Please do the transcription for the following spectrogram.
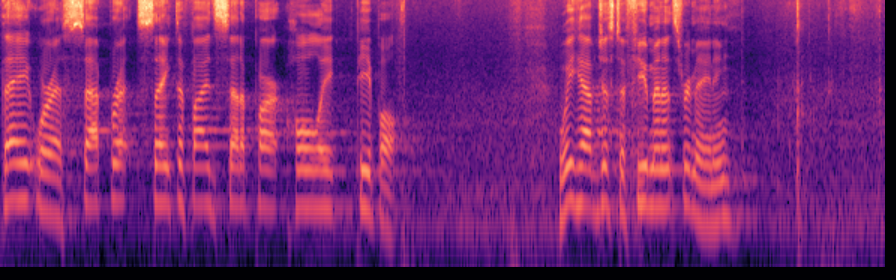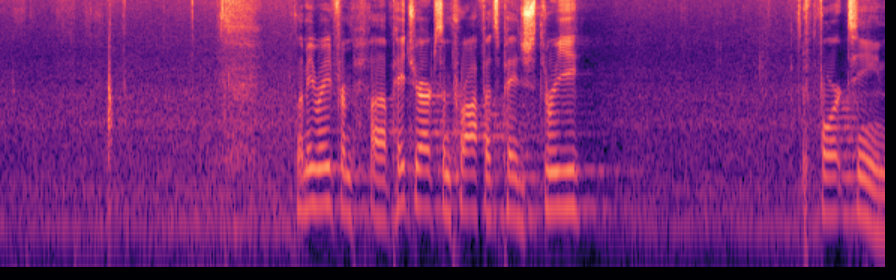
They were a separate, sanctified, set apart, holy people. We have just a few minutes remaining. Let me read from uh, Patriarchs and Prophets, page 314.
